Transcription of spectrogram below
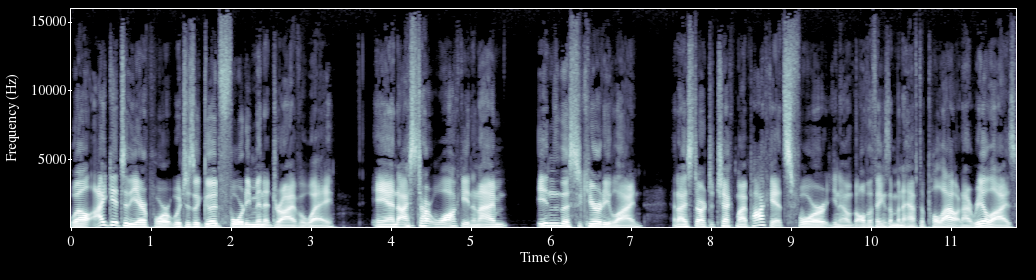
Well, I get to the airport, which is a good 40 minute drive away, and I start walking and I'm in the security line and I start to check my pockets for, you know, all the things I'm going to have to pull out. And I realize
